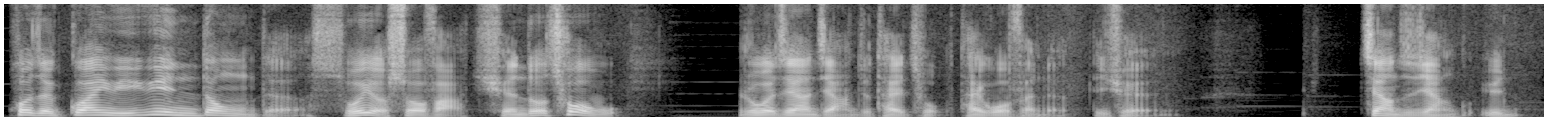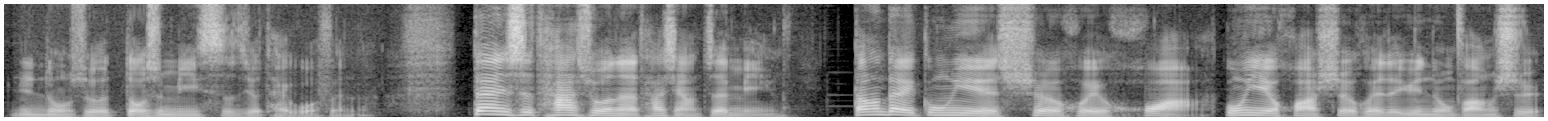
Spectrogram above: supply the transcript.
或者关于运动的所有说法全都错误，如果这样讲就太错太过分了。的确，这样子讲运运动说都是迷思就太过分了。但是他说呢，他想证明当代工业社会化、工业化社会的运动方式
